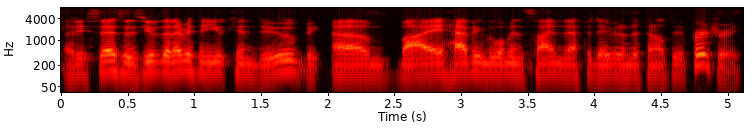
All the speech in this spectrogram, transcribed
What he says is you've done everything you can do um, by having the woman sign an affidavit under penalty of perjury.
